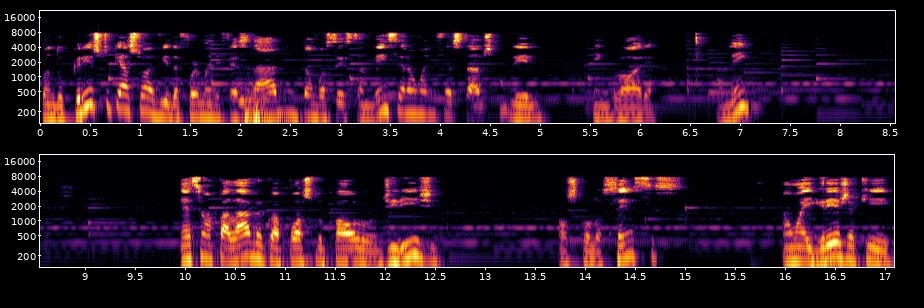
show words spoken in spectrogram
Quando Cristo, que é a sua vida, for manifestado, então vocês também serão manifestados com Ele em glória. Amém? Essa é uma palavra que o apóstolo Paulo dirige aos Colossenses, a uma igreja que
